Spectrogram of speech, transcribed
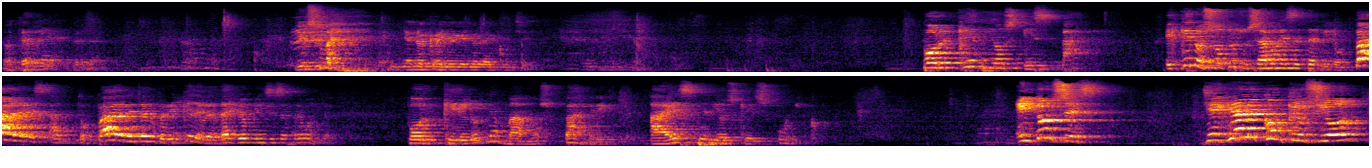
No te ríes, ¿verdad? Yo soy más... ya no creo que yo la escuche. ¿Por qué Dios es Padre? Es que nosotros usamos ese término, Padre Santo, Padre Eterno, pero es que de verdad yo me hice esa pregunta. ¿Por qué lo llamamos Padre a este Dios que es único? Entonces, llegué a la conclusión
